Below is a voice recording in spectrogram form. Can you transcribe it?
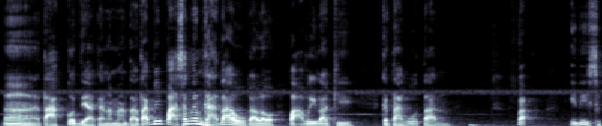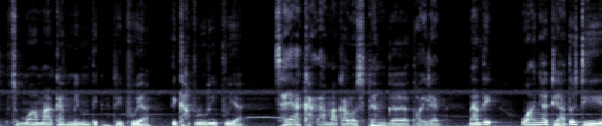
eh, takut ya karena mantap. Tapi Pak San kan nggak tahu kalau Pak Wi lagi ketakutan. Pak ini semua makan minum tiga ribu ya tiga puluh ribu ya saya agak lama kalau sedang ke toilet nanti uangnya di atas di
